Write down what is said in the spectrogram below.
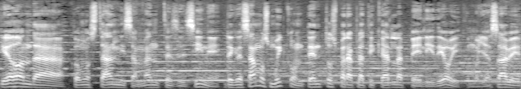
¿Qué onda? ¿Cómo están mis amantes del cine? Regresamos muy contentos para platicar la peli de hoy. Como ya saben,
